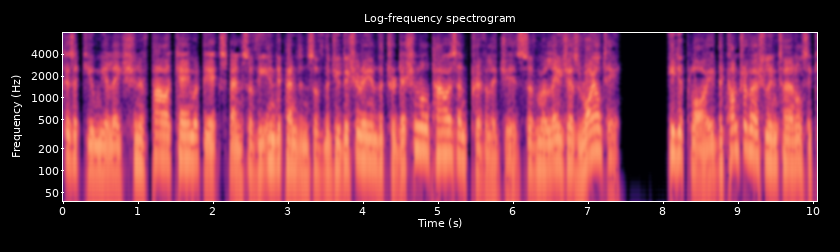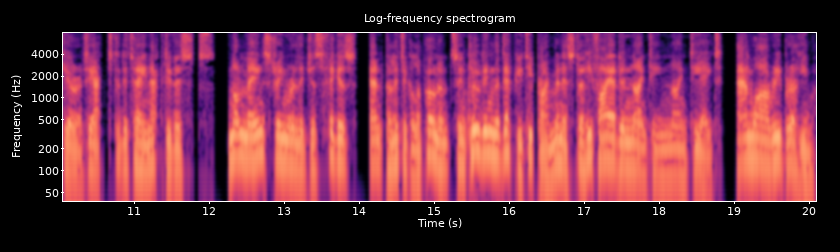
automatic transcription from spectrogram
his accumulation of power came at the expense of the independence of the judiciary and the traditional powers and privileges of Malaysia's royalty. He deployed the controversial Internal Security Act to detain activists, non-mainstream religious figures, and political opponents including the deputy prime minister he fired in 1998, Anwar Ibrahim.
